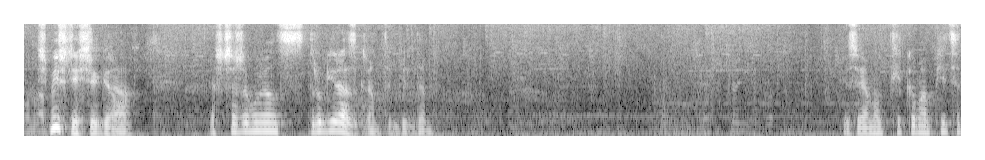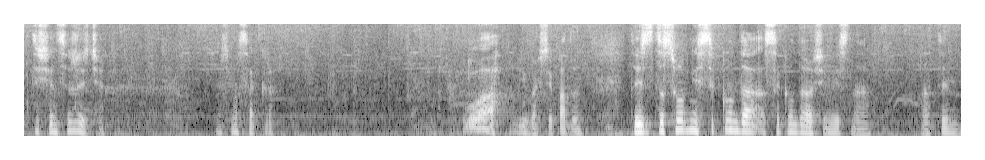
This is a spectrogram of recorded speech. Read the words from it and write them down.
Bo na Śmiesznie się gra. Ja szczerze mówiąc, drugi raz gram tym buildem. Jezu, ja mam tylko mam 500 tysięcy życia. To jest masakra. Ła! I właśnie padłem. To jest dosłownie sekunda, sekunda 8 jest na, na tym.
